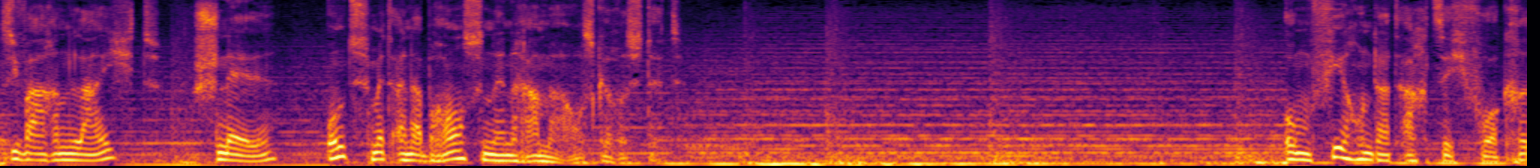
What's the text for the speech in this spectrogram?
Sie waren leicht, schnell und mit einer bronzenen Ramme ausgerüstet. Um 480 v. Chr.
